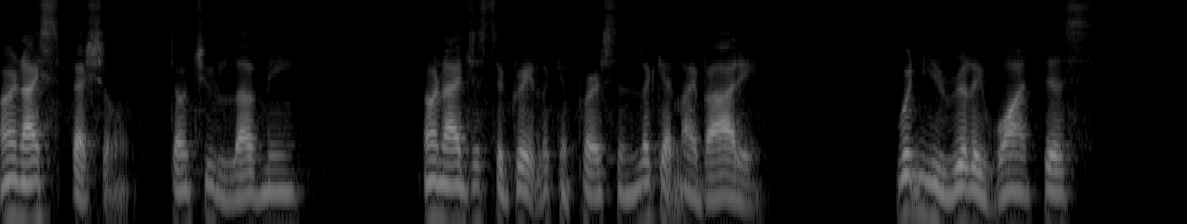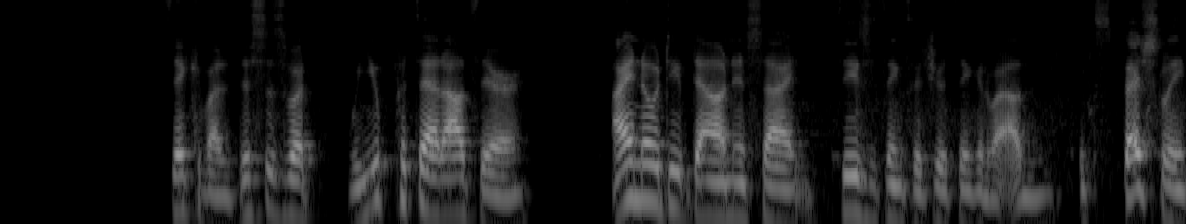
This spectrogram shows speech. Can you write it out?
Aren't I special? Don't you love me? Aren't I just a great looking person? Look at my body. Wouldn't you really want this? Think about it. This is what, when you put that out there, I know deep down inside, these are things that you're thinking about, especially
